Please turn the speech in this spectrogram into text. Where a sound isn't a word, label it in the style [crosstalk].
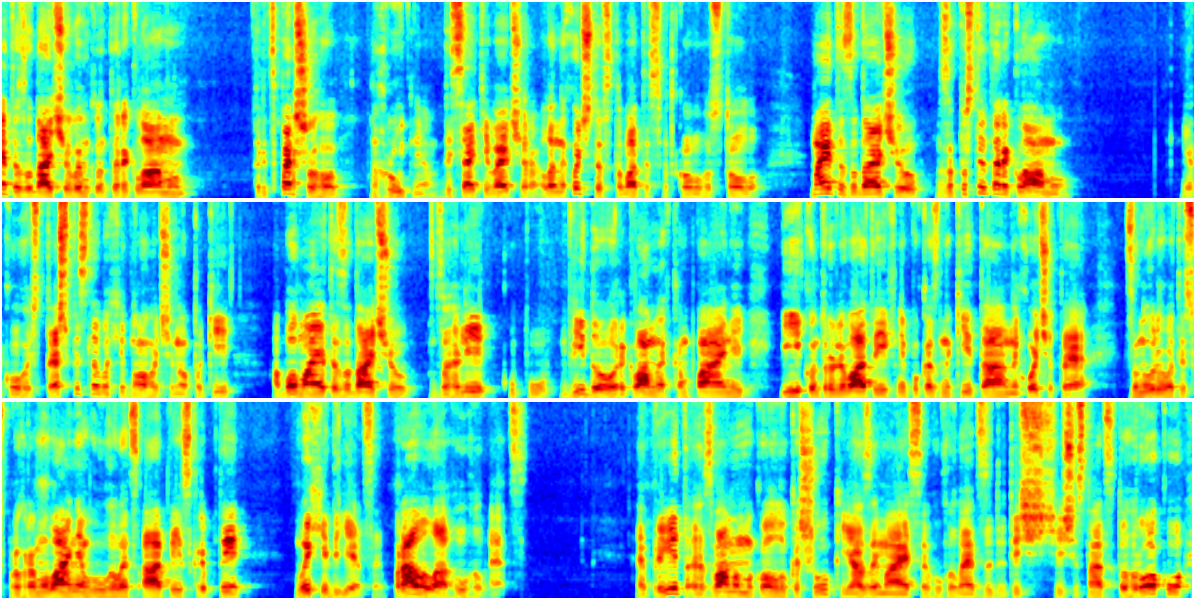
Маєте задачу вимкнути рекламу 31 грудня, в 10 вечора, але не хочете вставати з святкового столу. Маєте задачу запустити рекламу якогось теж після вихідного чи навпаки. Або маєте задачу взагалі купу відео, рекламних кампаній і контролювати їхні показники, та не хочете занурюватись в програмування в Google Ads API і скрипти. Вихід є це правила Google Ads. Е, Привіт, е, з вами Микола Лукашук. Я займаюся Google Ads з 2016 року.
